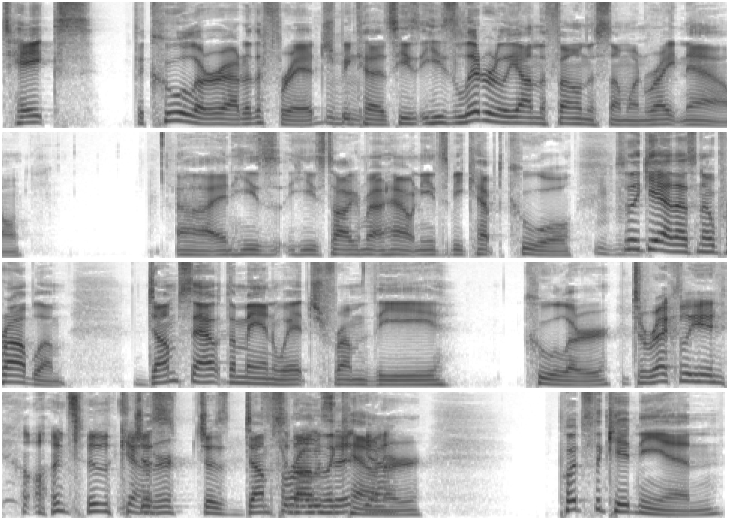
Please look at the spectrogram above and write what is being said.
takes the cooler out of the fridge because he's he's literally on the phone to someone right now. Uh, and he's he's talking about how it needs to be kept cool. So like, yeah, that's no problem. Dumps out the manwich from the cooler, Directly in, onto the counter. just just dumps it on the it, yeah. counter, puts the kidney in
